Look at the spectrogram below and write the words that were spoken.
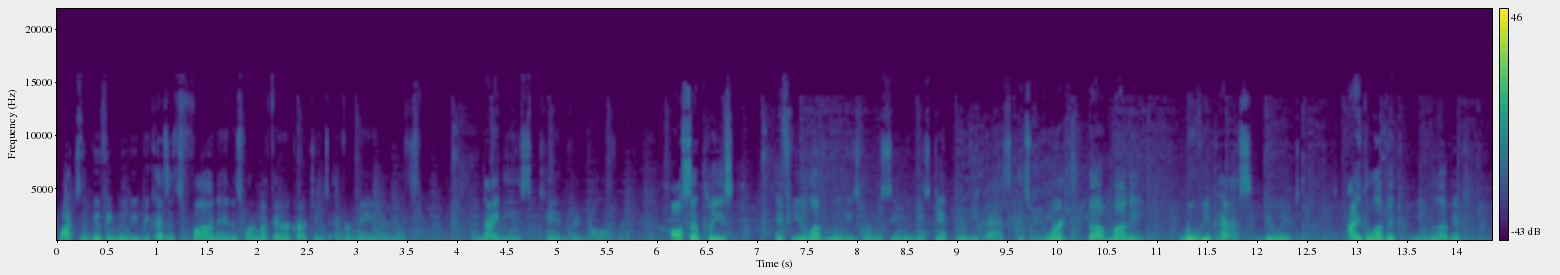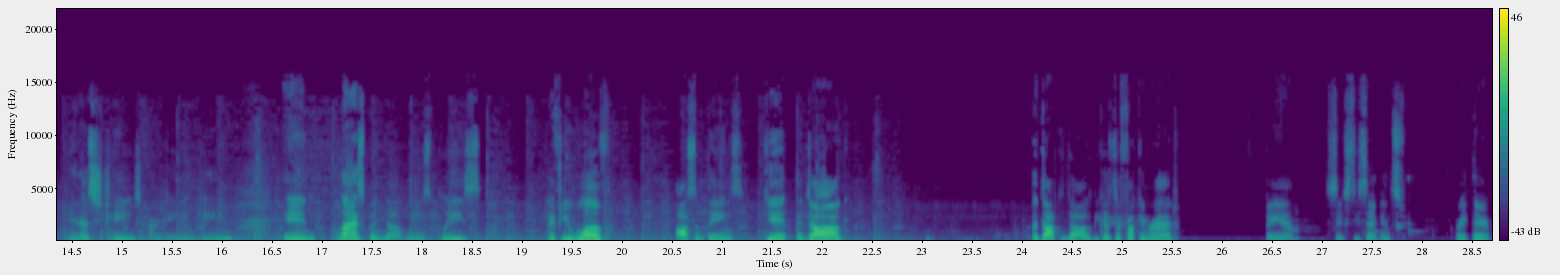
watch the Goofy movie because it's fun and it's one of my favorite cartoons ever made and it's 90s kid written all over it. Also, please, if you love movies, going to see movies, get Movie Pass. It's worth the money. Movie Pass, do it. I love it. We love it. It has changed our dating game. And last but not least, please, if you love awesome things, get a dog. Adopt a dog because they're fucking rad. Bam. 60 seconds. Right there.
